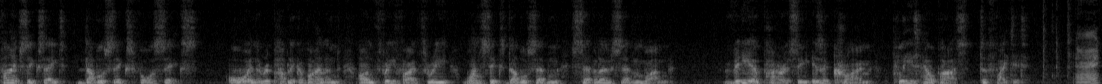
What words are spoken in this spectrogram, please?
568 6646 or in the Republic of Ireland on 353 1677 7071. Video piracy is a crime. Please help us to fight it. Alright.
